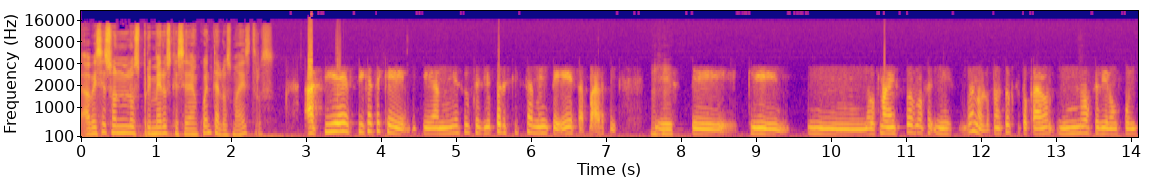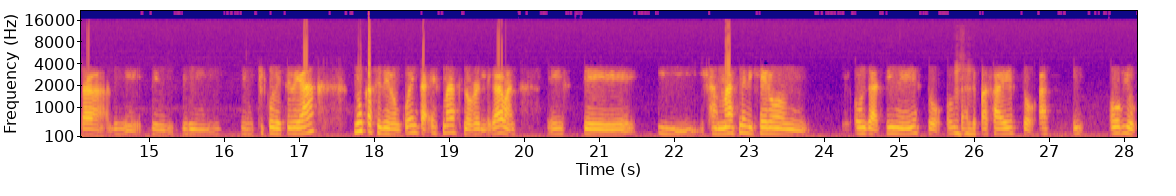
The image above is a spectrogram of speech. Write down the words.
a veces son los primeros que se dan cuenta los maestros. Así es, fíjate que, a mí me sucedió precisamente esa parte, este que mm, los maestros, no bueno, los maestros que tocaron no se dieron cuenta de, mi, chico de TDA, nunca se dieron cuenta, es más, lo relegaban, este y jamás me dijeron oiga, tiene esto, oiga, le pasa esto. Así, obvio,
